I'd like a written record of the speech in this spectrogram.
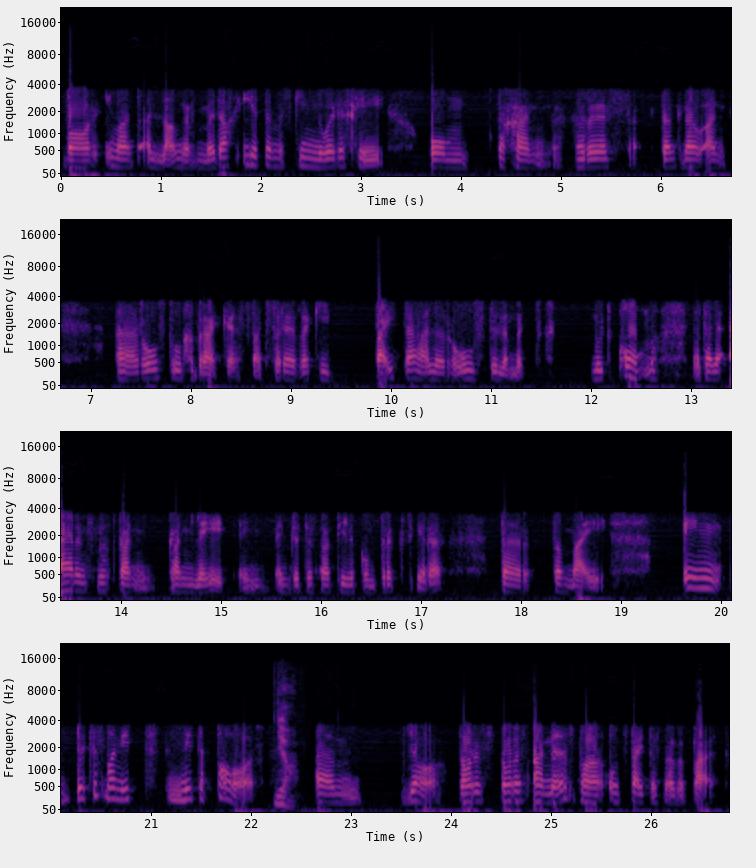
waar iemand 'n langer middagete miskien nodig het om te gaan rus. Dink nou aan uh rolstoelgebruikers wat vir 'n rukkie buite hulle rolstoele moet moet kom dat hulle erns moet kan kan lê en en dit is natuurlik om druksere ter vir my. En dit is maar net net 'n paar. Ja. Ehm um, ja, daar is daar is anders, maar ons tyd is nou beperk.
